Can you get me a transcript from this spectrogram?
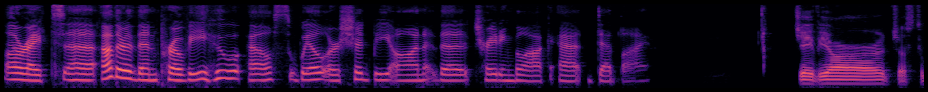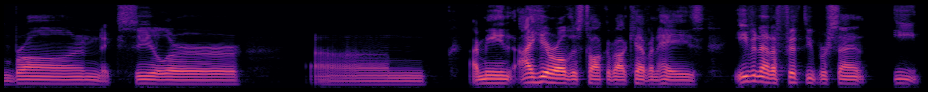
All right. Uh, other than Provi, who else will or should be on the trading block at deadline? JVR, Justin Braun, Nick Seeler. Um, I mean, I hear all this talk about Kevin Hayes, even at a 50% eat,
